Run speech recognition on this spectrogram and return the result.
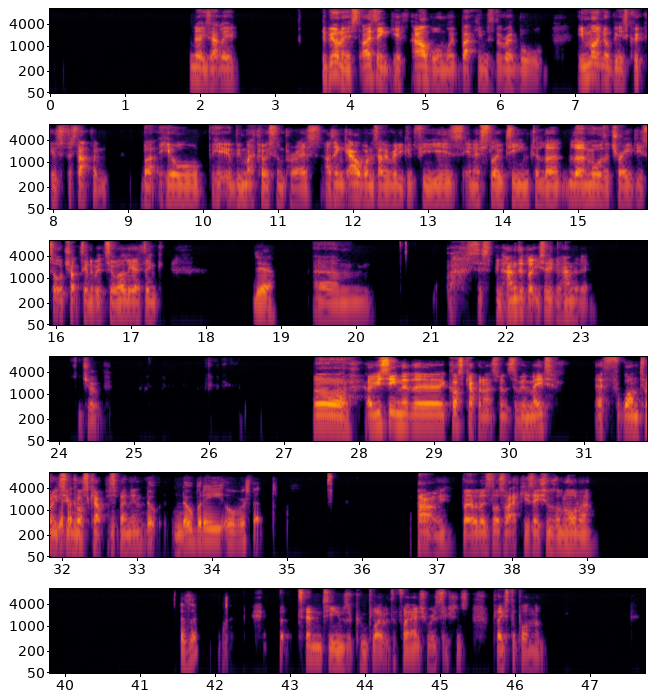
No, exactly. To be honest, I think if Albon went back into the Red Bull, he might not be as quick as Verstappen, but he'll he'll be much closer than Perez. I think Albon's had a really good few years in a slow team to learn learn more of the trade. He's sort of chucked in a bit too early, I think. Yeah, Um, it's just been handed, like you said, he's been handed it. It's a joke. Oh, have you seen that the cost cap announcements have been made? F one twenty two cost cap spending no nobody overspent. apparently, but there's lots of accusations on Horner Is there? that ten teams have complied with the financial restrictions placed upon them.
